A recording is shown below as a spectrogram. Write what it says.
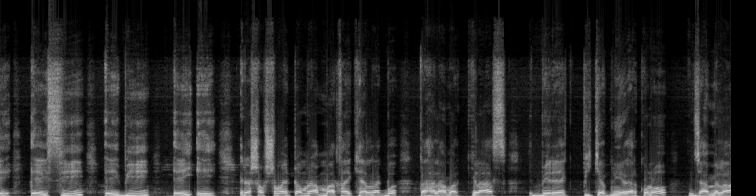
এ এই সি এই বি এই এ এটা সবসময় একটু আমরা মাথায় খেয়াল রাখব, তাহলে আমার ক্লাস, ব্রেক পিক নিয়ে আর কোনো ঝামেলা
